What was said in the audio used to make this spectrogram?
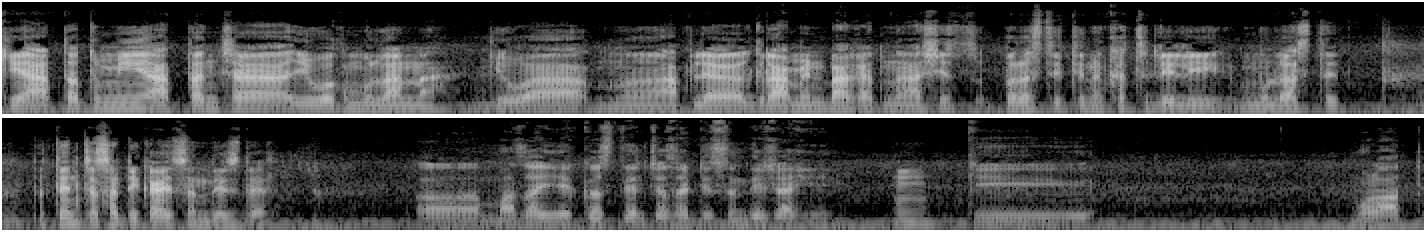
की आता तुम्ही आताच्या युवक मुलांना किंवा आपल्या ग्रामीण भागातनं अशीच परिस्थितीनं खचलेली मुलं असतात तर त्यांच्यासाठी काय संदेश द्याल माझा एकच त्यांच्यासाठी संदेश आहे की मुळात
